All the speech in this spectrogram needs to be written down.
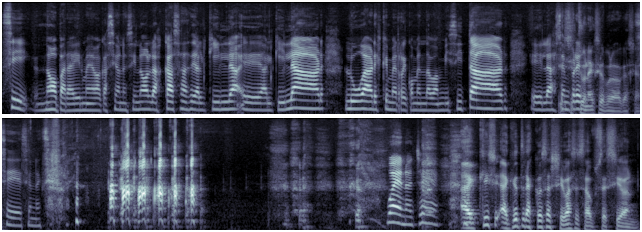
Sí, no para irme de vacaciones, sino las casas de eh, alquilar, lugares que me recomendaban visitar, eh, las empresas. un Excel para vacaciones? Sí, sí, un Excel. bueno, che. ¿A qué, ¿A qué otras cosas llevas esa obsesión?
